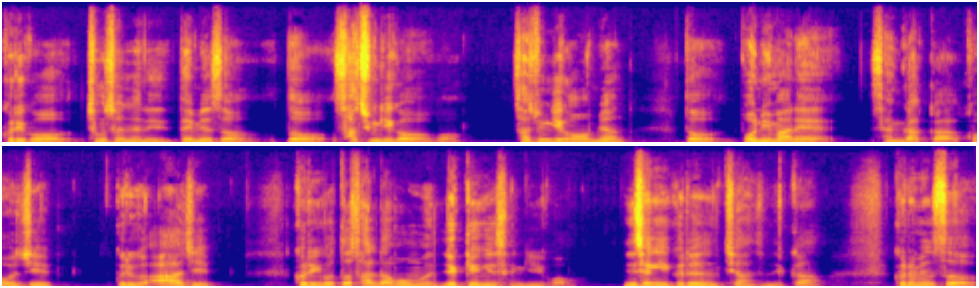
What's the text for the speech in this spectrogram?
그리고 청소년이 되면서 또 사춘기가 오고 사춘기가 오면 또 본인만의 생각과 고집 그리고 아집 그리고 또 살다 보면 역경이 생기고 인생이 그렇지 않습니까? 그러면서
